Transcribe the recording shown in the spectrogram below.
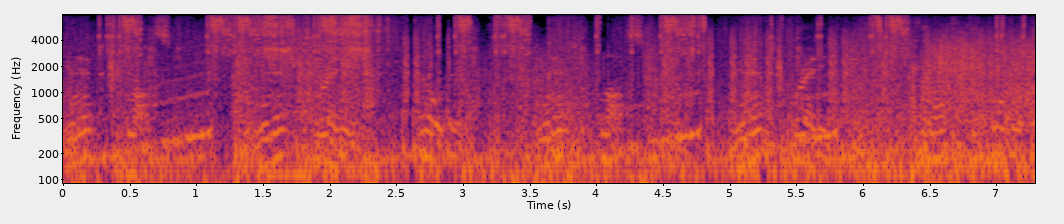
Unit lost. Unit ready. Building. Unit lost. Unit ready. Cannot deploy.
